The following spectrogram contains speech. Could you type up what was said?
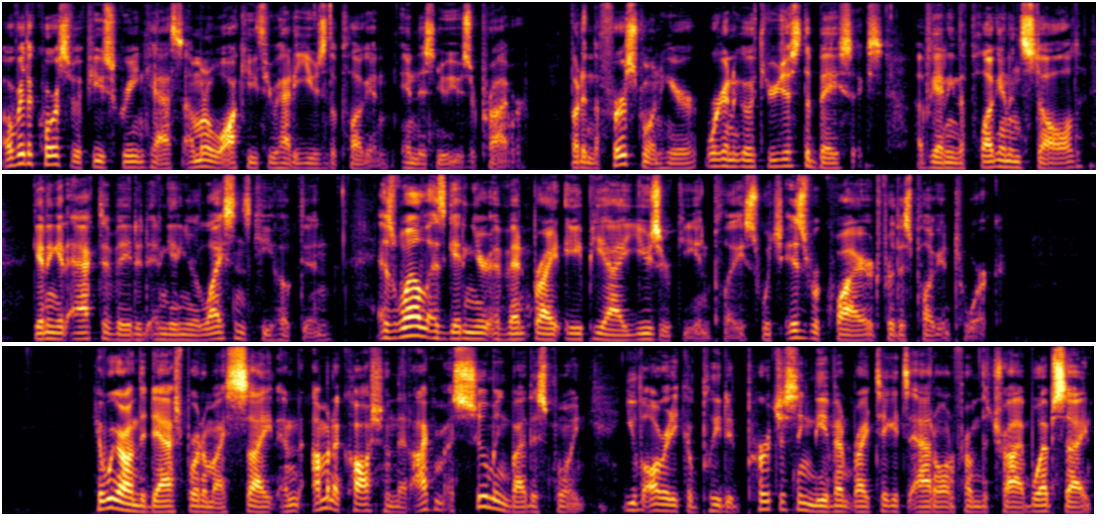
Over the course of a few screencasts, I'm going to walk you through how to use the plugin in this new user primer. But in the first one here, we're going to go through just the basics of getting the plugin installed, getting it activated, and getting your license key hooked in, as well as getting your Eventbrite API user key in place, which is required for this plugin to work. Here we are on the dashboard of my site, and I'm going to caution that I'm assuming by this point you've already completed purchasing the Eventbrite Tickets add-on from the Tribe website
